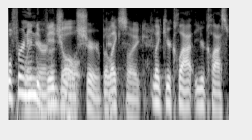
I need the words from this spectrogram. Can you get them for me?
Well, for an when you're an individual, adult, sure, but like like- like your class, your class,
